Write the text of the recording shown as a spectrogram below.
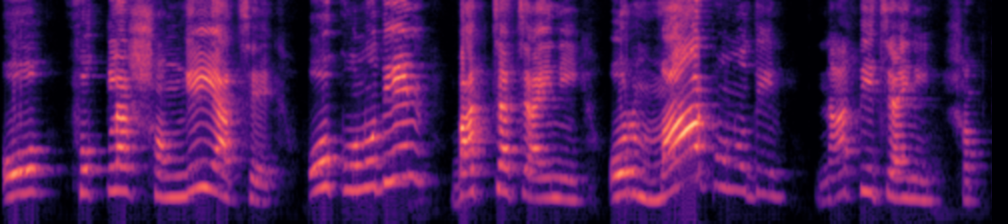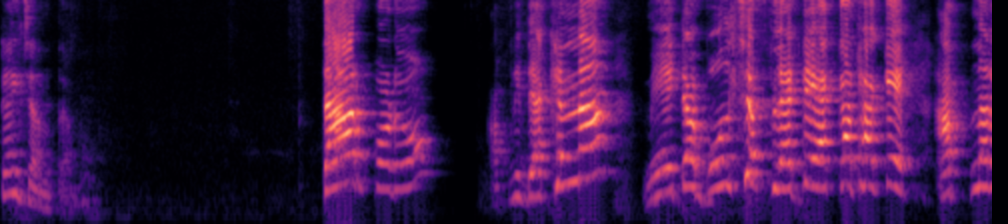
ও ফোকলার সঙ্গেই আছে, ও কোনোদিন বাচ্চা চায়নি, ওর মা কোনোদিন নাতি চায়নি, সবটাই জানতাম। তারপরেও আপনি দেখেন না? মেয়েটা বলছে ফ্ল্যাটে একা থাকে, আপনার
